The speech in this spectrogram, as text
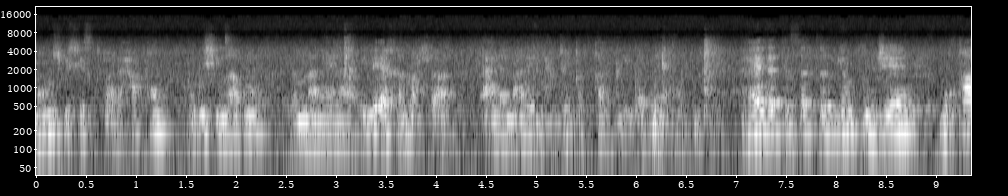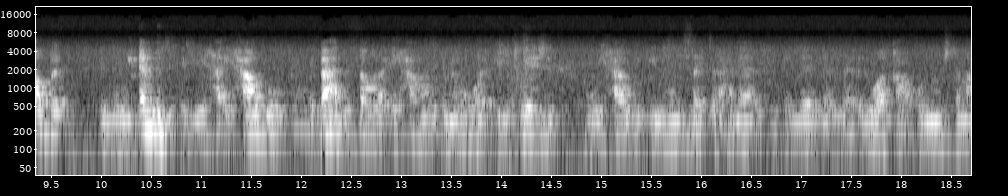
ما همش باش يسكتوا على حقهم وباش يناضلوا. معناها إلى آخر لحظه على معرفه حقيقه قتل ابنائهم. هذا التستر يمكن جاء مقابل الامن اللي يحاولوا بعد الثورة يحاولوا إنه هو يتواجد ويحاول إنه يسيطر على الواقع والمجتمع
